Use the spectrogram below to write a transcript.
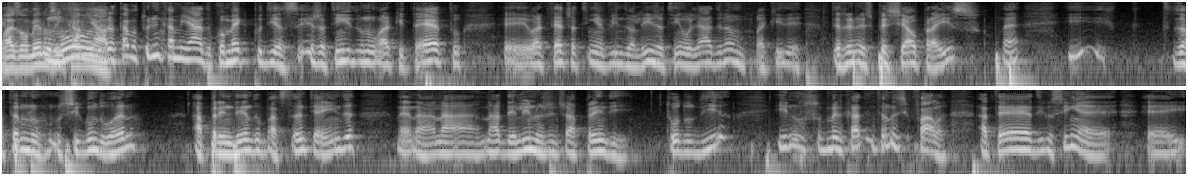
mais ou menos um encaminhado. Nome, já estava tudo encaminhado, como é que podia ser, já tinha ido no arquiteto, é, o arquiteto já tinha vindo ali, já tinha olhado, não, aqui terreno especial para isso, né? E já estamos no, no segundo ano, aprendendo bastante ainda. Né? Na, na, na Adelino a gente aprende todo dia e no supermercado então não se fala. Até digo assim, é, é,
